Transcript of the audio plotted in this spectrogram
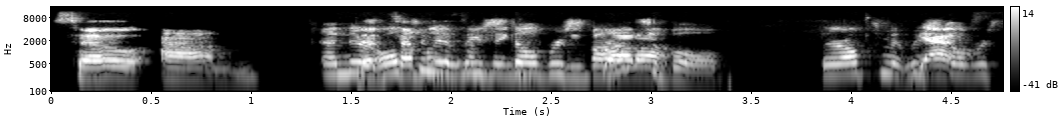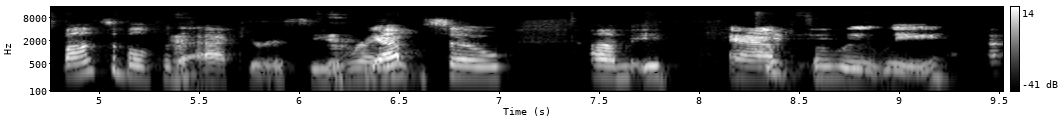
So um and they're ultimately still responsible. They're ultimately yes. still responsible for the accuracy, right? Yep. So um it absolutely it,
